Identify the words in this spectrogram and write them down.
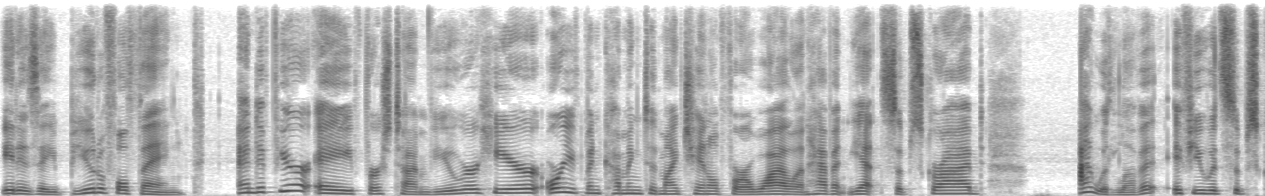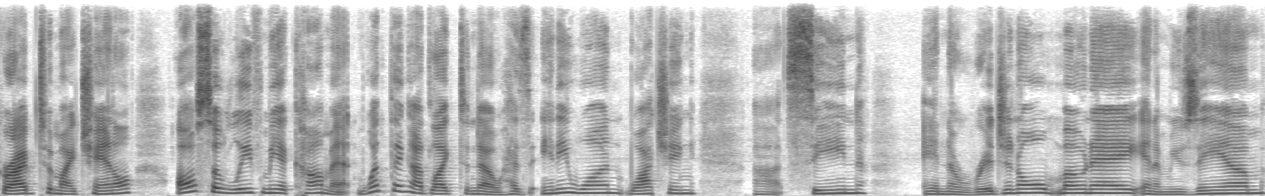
It is a beautiful thing. And if you're a first time viewer here, or you've been coming to my channel for a while and haven't yet subscribed, I would love it if you would subscribe to my channel. Also, leave me a comment. One thing I'd like to know has anyone watching uh, seen an original Monet in a museum?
